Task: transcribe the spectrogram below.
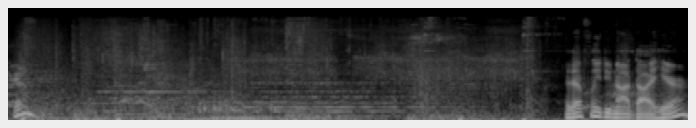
Okay. I definitely do not die here.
